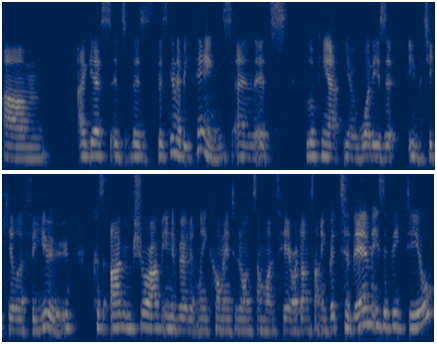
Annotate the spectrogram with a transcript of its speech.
um, I guess it's there's there's going to be things, and it's looking at you know what is it in particular for you because i'm sure i've inadvertently commented on someone's hair or done something but to them is a big deal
